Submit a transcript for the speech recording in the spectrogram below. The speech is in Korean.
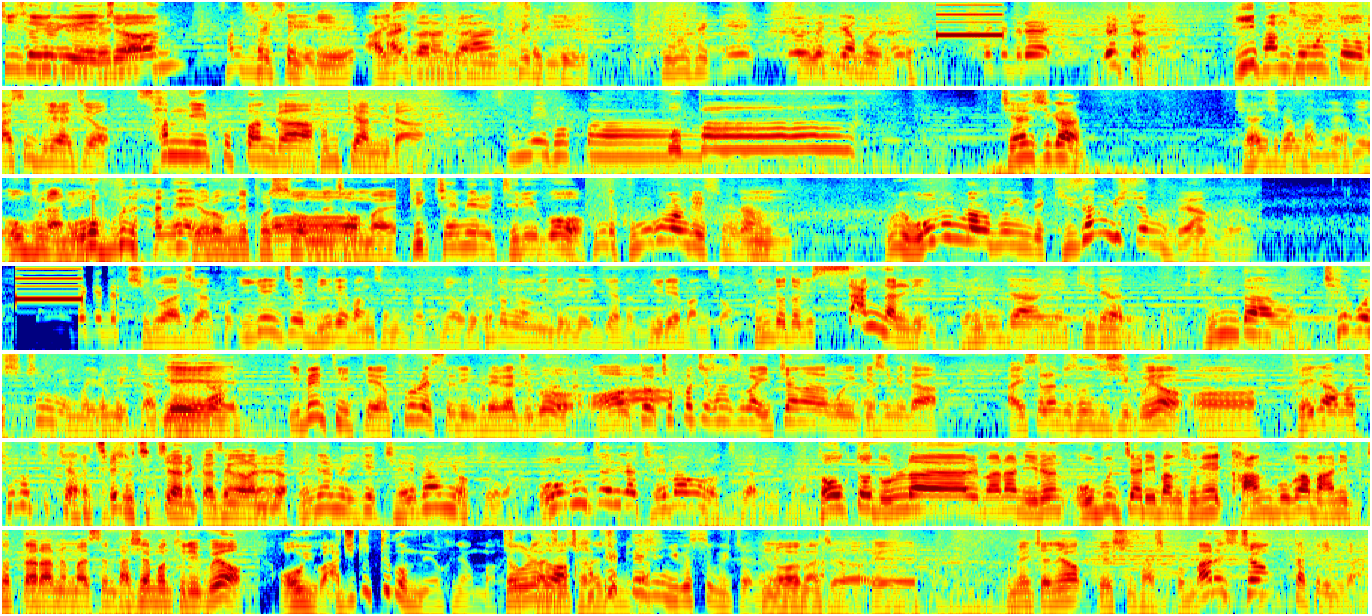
외전 삼시세끼, 아이슬란드 간 새끼. 죽은 새끼, 쉬운 새끼가 보이는 새끼들의 열전. 이 방송은 또 말씀드려야죠. 삼립 호빵과 함께합니다. 삼미국밥. 호빵. 제한 시간. 제한 시간 맞나요? 네, 5분 안에 5분 안에 여러분들이 볼수 어, 없는 정말. 빅 재미를 드리고. 근데 궁금한 게 있습니다. 음, 우리 5분 방송인데 기상 미션은 왜 한 거예요? 새끼들 지루하지 않고 이게 이제 미래 방송이거든요. 우리 호동형이들 얘기하던 미래 방송. 군더더기 싹 날린. 굉장히 기대가 됩니다. 분당 최고 시청률 뭐 이런 거 있지 않습니까? 예, 예. 이벤트 있대요. 프로레슬링 그래가지고 어, 아. 또첫 번째 선수가 입장하고 계십니다. 아이슬란드 선수시고요. 어, 저희가 아마 최고 찍지 않을까 최고 찍지 않을까 생각합니다. 네, 왜냐면 이게 재방이 없어요. 5분짜리가 재방을 어떻게 합니까? 더욱더 놀랄 만한 일은 5분짜리 방송에 광고가 많이 붙었다라는 말씀 다시 한번 드리고요. 어, 이거 아직도 뜨겁네요. 그냥 막. 저 그래서 속까지 핫팩 전해줍니다. 대신 이거 쓰고 있잖아요. 어, 맞아요. 예. 금요일 저녁 10시 40분 많은 시청 부탁드립니다.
